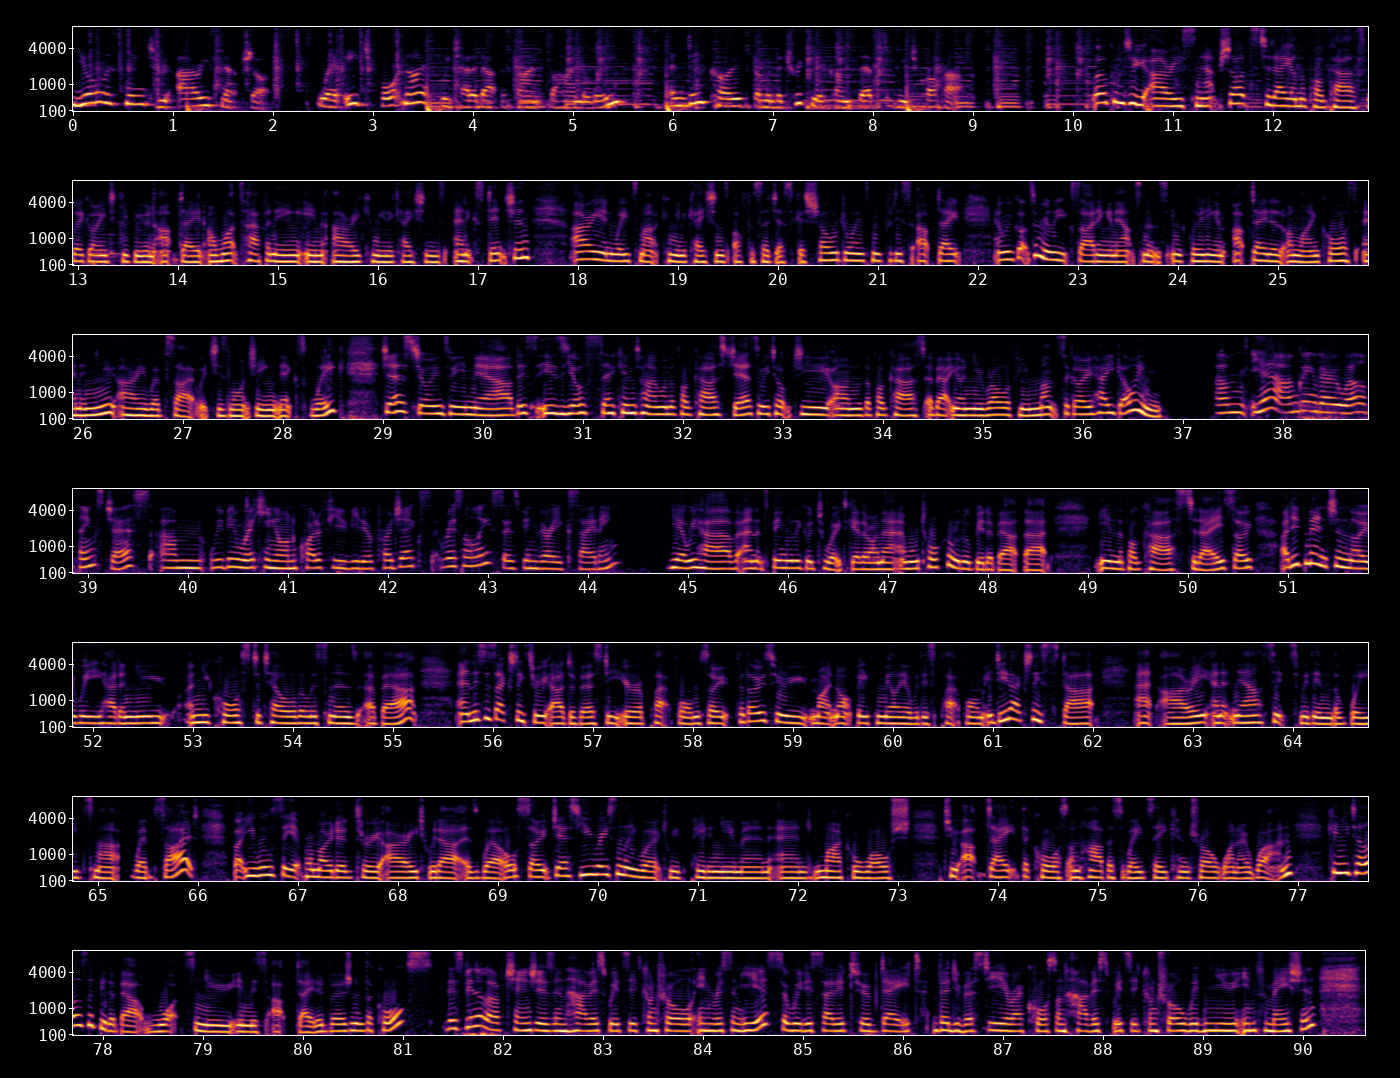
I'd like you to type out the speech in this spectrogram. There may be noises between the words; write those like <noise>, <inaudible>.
You're listening to AHRI Snapshots, where each fortnight we chat about the science behind the weeds and decode some of the trickier concepts which crop up. Welcome to AHRI Snapshots. Today on the podcast, we're going to give you an update on what's happening in AHRI Communications and Extension. AHRI and WeedSmart Communications Officer Jessica Scholl joins me for this update, and we've got some really exciting announcements, including an updated online course and a new AHRI website, which is launching next week. Jess joins me now. This is your second time on the podcast, Jess. We talked to you on the podcast about your new role a few months ago. How are you going? Um, yeah, I'm going very well. Thanks, Jess. Um, we've been working on quite a few video projects recently, so it's been very exciting. Yeah, we have, and it's been really good to work together on that. And we'll talk a little bit about that in the podcast today. So, I did mention though we had a new a new course to tell the listeners about, and this is actually through our Diversity Era platform. So, for those who might not be familiar with this platform, it did actually start at AHRI, and it now sits within the WeedSmart website. But you will see it promoted through AHRI Twitter as well. So, Jess, you recently worked with Peter Newman and Michael Walsh to update the course course on Harvest Weed Seed Control 101. Can you tell us a bit about what's new in this updated version of the course? There's been a lot of changes in Harvest Weed Seed Control in recent years, so we decided to update the Diversity Era course on Harvest Weed Seed Control with new information.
